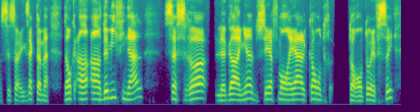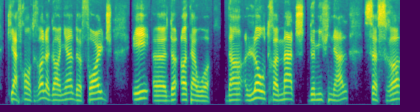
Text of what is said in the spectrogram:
c'est ça, exactement. Donc, en, demi-finale, ce sera le gagnant du CF Montréal contre Toronto FC qui affrontera le gagnant de Forge et euh, de Ottawa. Dans l'autre match demi-finale, ce sera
